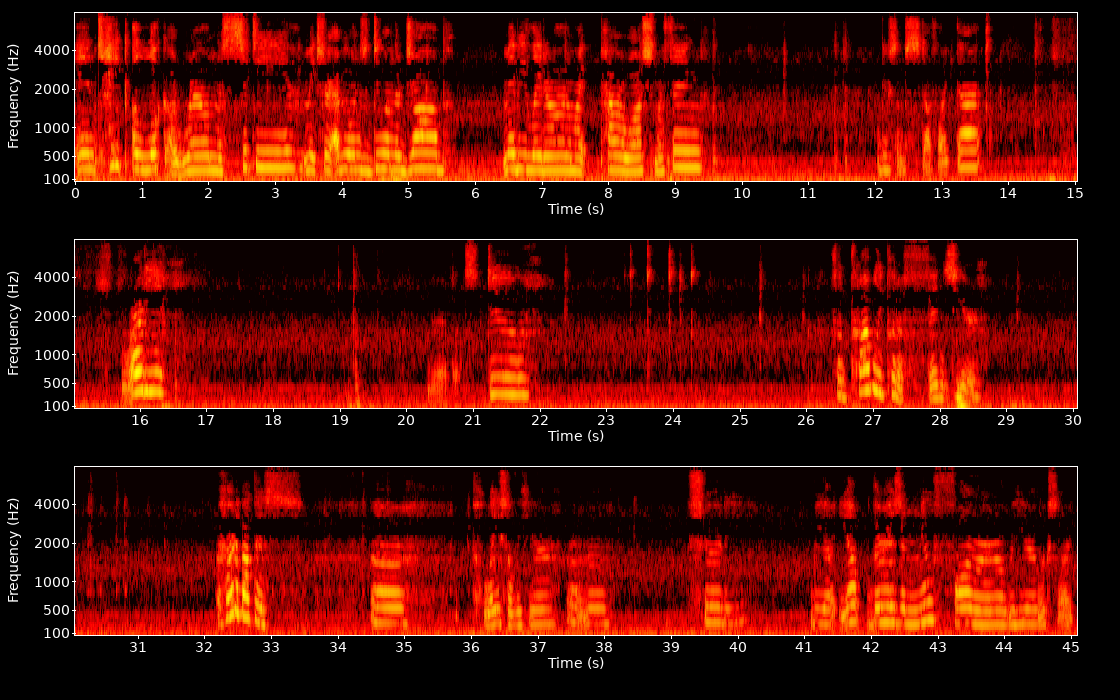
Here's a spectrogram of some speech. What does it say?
and take a look around the city, make sure everyone's doing their job. Maybe later on I might power wash my thing, do some stuff like that. Alrighty. Let's do So I'd probably put a fence here. I heard about this uh, place over here. I don't know. Should be a, yep, there is a new farmer over here, looks like.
